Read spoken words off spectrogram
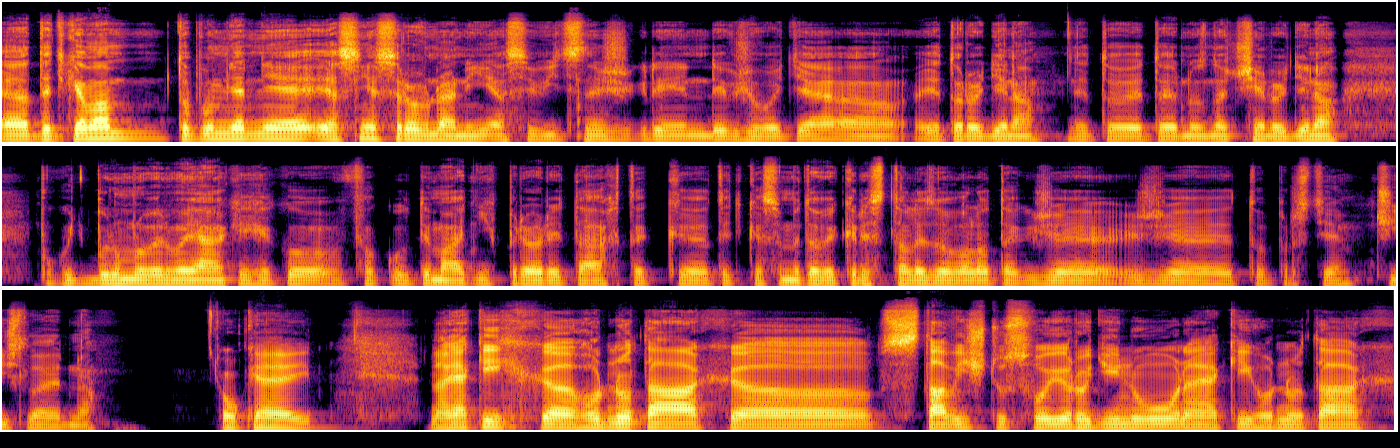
Eh, Teďka mám to poměrně jasně srovnaný, asi víc než kdy jindy v životě a je to rodina. Je to, je to jednoznačně rodina. Pokud budu mluvit o nějakých jako fakt ultimátních prioritách, tak eh, teďka se mi to vykrystalizovalo, takže že je to prostě číslo jedna. OK. Na jakých eh, hodnotách stavíš tu svoji rodinu, na jakých hodnotách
